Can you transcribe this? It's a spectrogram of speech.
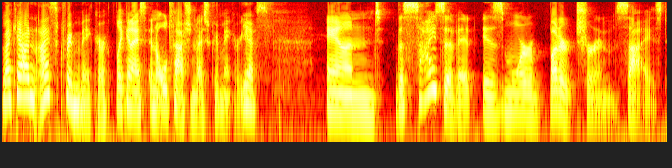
Like an ice cream maker. like an ice, an old fashioned ice cream maker. Yes. And the size of it is more butter churn sized.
